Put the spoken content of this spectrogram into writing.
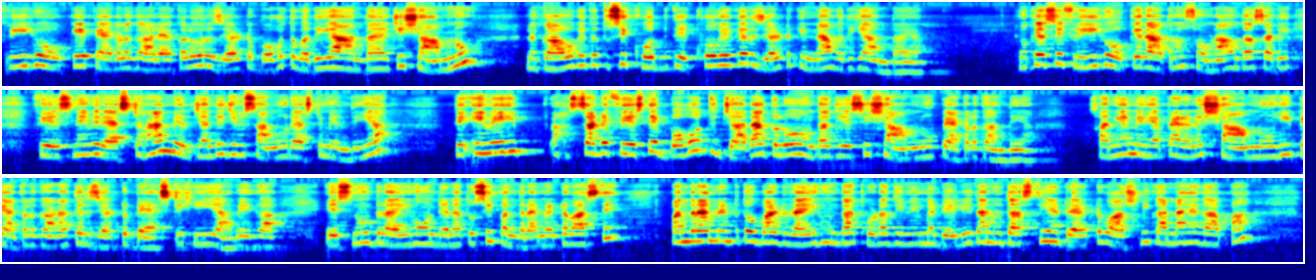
ਫ੍ਰੀ ਹੋ ਕੇ ਪੈਕ ਲਗਾ ਲਿਆ ਕਰੋ ਰਿਜ਼ਲਟ ਬਹੁਤ ਵਧੀਆ ਆਂਦਾ ਹੈ। ਜੀ, ਸ਼ਾਮ ਨੂੰ ਲਗਾਓਗੇ ਤਾਂ ਤੁਸੀਂ ਖੁਦ ਦੇਖੋਗੇ ਕਿ ਰਿਜ਼ਲਟ ਕਿੰਨਾ ਵਧੀਆ ਆਂਦਾ ਆ। ਕਿਉਂਕਿ ਅਸੀਂ ਫ੍ਰੀ ਹੋ ਕੇ ਰਾਤ ਨੂੰ ਸੌਣਾ ਹੁੰਦਾ, ਸਾਡੀ ਫੇਸ ਨੇ ਵੀ ਰੈਸਟ ਹਨਾ ਮਿਲ ਜਾਂਦੀ, ਜਿਵੇਂ ਸਾਨੂੰ ਰੈਸਟ ਮਿਲਦੀ ਆ। ਤੇ ਇਵੇਂ ਹੀ ਸਾਡੇ ਫੇਸ ਤੇ ਬਹੁਤ ਜ਼ਿਆਦਾ ਗਲੋ ਆਉਂਦਾ ਜੇ ਅਸੀਂ ਸ਼ਾਮ ਨੂੰ ਪੈਕ ਲਗਾਉਂਦੇ ਆ। ਸਾਰੀਆਂ ਮੇਰੀਆਂ ਭੈਣਾਂ ਨੇ ਸ਼ਾਮ ਨੂੰ ਹੀ ਪੈਕ ਲਗਾਉਣਾ ਤੇ ਰਿਜ਼ਲਟ ਬੈਸਟ ਹੀ ਆਵੇਗਾ। ਇਸ ਨੂੰ ਡਰਾਈ ਹੋਣ ਦੇਣਾ ਤੁਸੀਂ 15 ਮਿੰਟ ਵਾਸਤੇ। 15 ਮਿੰਟ ਤੋਂ ਬਾਅਦ ਡਰਾਈ ਹੁੰਦਾ ਥੋੜਾ ਜਿਵੇਂ ਮੈਂ ਡੇਲੀ ਤੁਹਾਨੂੰ ਦੱਸਦੀ ਹਾਂ ਡਾਇਰੈਕਟ ਵਾਸ਼ ਨਹੀਂ ਕਰਨਾ ਹੈਗਾ ਆਪਾਂ।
